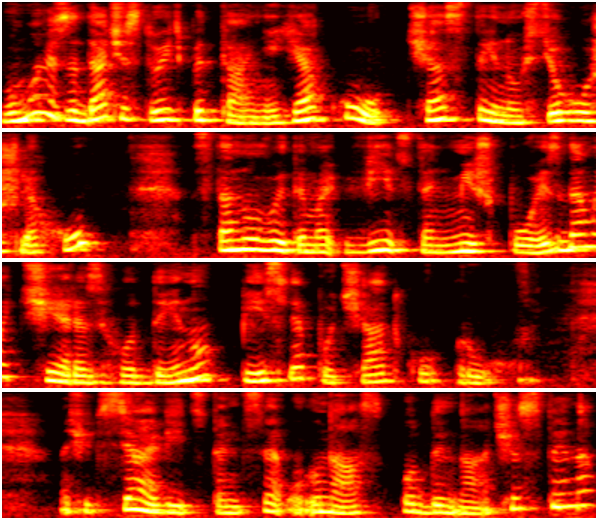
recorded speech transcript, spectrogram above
В умові задачі стоїть питання, яку частину всього шляху становитиме відстань між поїздами через годину після початку руху. Значить, Ця відстань це у нас одна частина.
